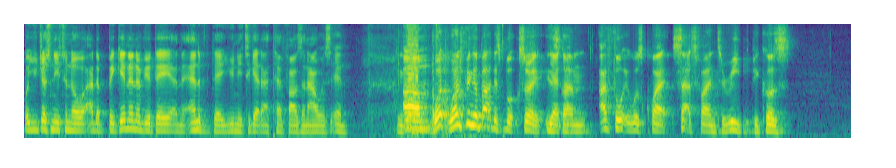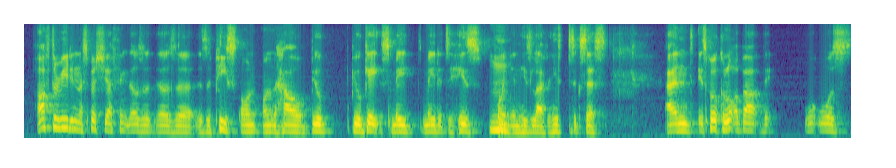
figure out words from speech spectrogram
But you just need to know at the beginning of your day and the end of the day, you need to get that ten thousand hours in. Um, What, one thing about this book, sorry, is Yeah, um, I thought it was quite satisfying to read because after reading, especially, I think there was a there was a there's a piece on on how Bill Bill Gates made made it to his Mm. point in his life and his success, and it spoke a lot about the, what was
